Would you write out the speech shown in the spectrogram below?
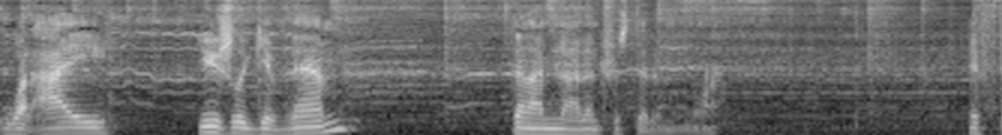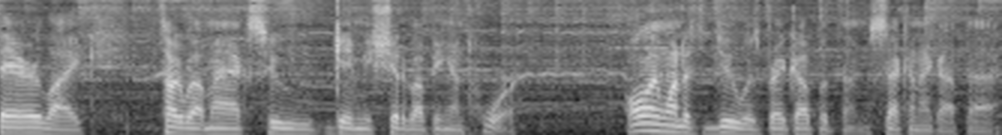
what I usually give them, then I'm not interested anymore. if they're like talk about my ex who gave me shit about being on tour. All I wanted to do was break up with them the second I got back.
